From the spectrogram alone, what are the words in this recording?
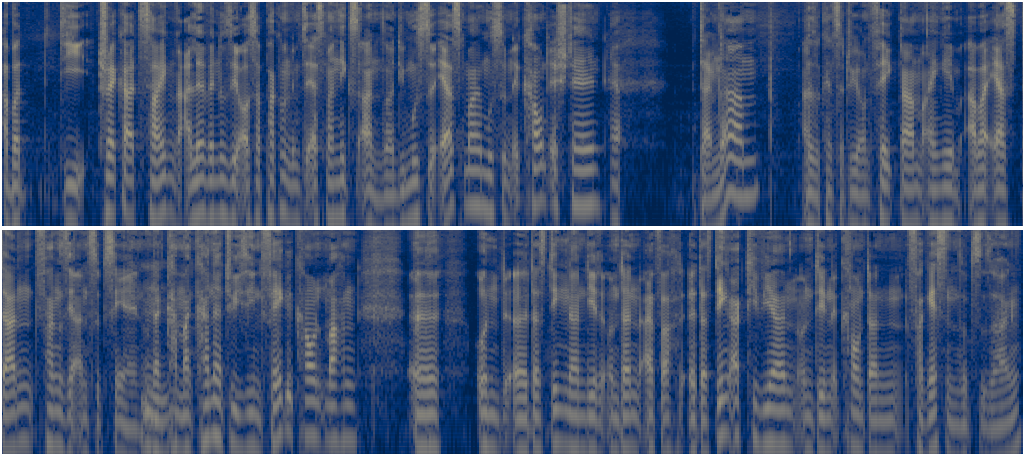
Aber die Tracker zeigen alle, wenn du sie aus der Packung nimmst, erstmal nichts an, sondern die musst du erstmal, musst du einen Account erstellen, Ja. deinem Namen, also kannst du natürlich auch einen Fake-Namen eingeben, aber erst dann fangen sie an zu zählen. Und Mhm. dann kann man kann natürlich sich einen Fake-Account machen äh, und äh, das Ding dann die, und dann einfach äh, das Ding aktivieren und den Account dann vergessen sozusagen.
